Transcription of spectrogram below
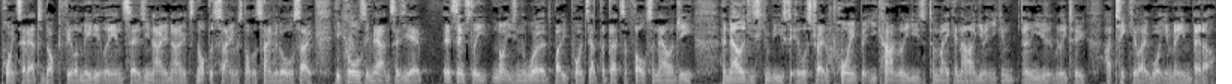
points that out to Dr. Phil immediately and says, you know, no, it's not the same. It's not the same at all. So he calls him out and says, yeah, essentially not using the words, but he points out that that's a false analogy. Analogies can be used to illustrate a point, but you can't really use it to make an argument. You can only use it really to articulate what you mean better.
